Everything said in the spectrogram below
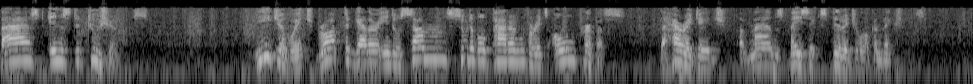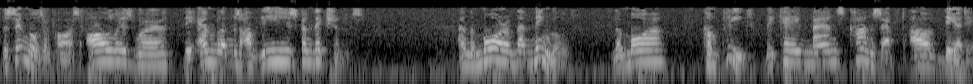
vast institutions, each of which brought together into some suitable pattern for its own purpose the heritage of man's basic spiritual convictions. The symbols, of course, always were the emblems of these convictions. And the more of them mingled, the more complete became man's concept of deity.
